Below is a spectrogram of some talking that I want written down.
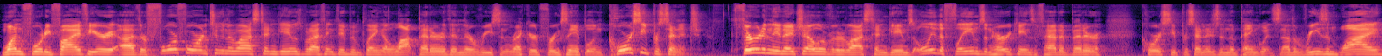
145 here. Uh, they're 4 4 and 2 in their last 10 games, but I think they've been playing a lot better than their recent record. For example, in Corsi percentage, third in the NHL over their last 10 games. Only the Flames and Hurricanes have had a better Corsi percentage than the Penguins. Now, the reason why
